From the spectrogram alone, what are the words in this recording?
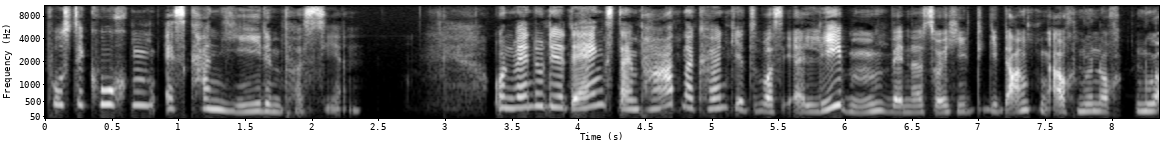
Pustekuchen, es kann jedem passieren. Und wenn du dir denkst, dein Partner könnte jetzt was erleben, wenn er solche Gedanken auch nur noch nur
